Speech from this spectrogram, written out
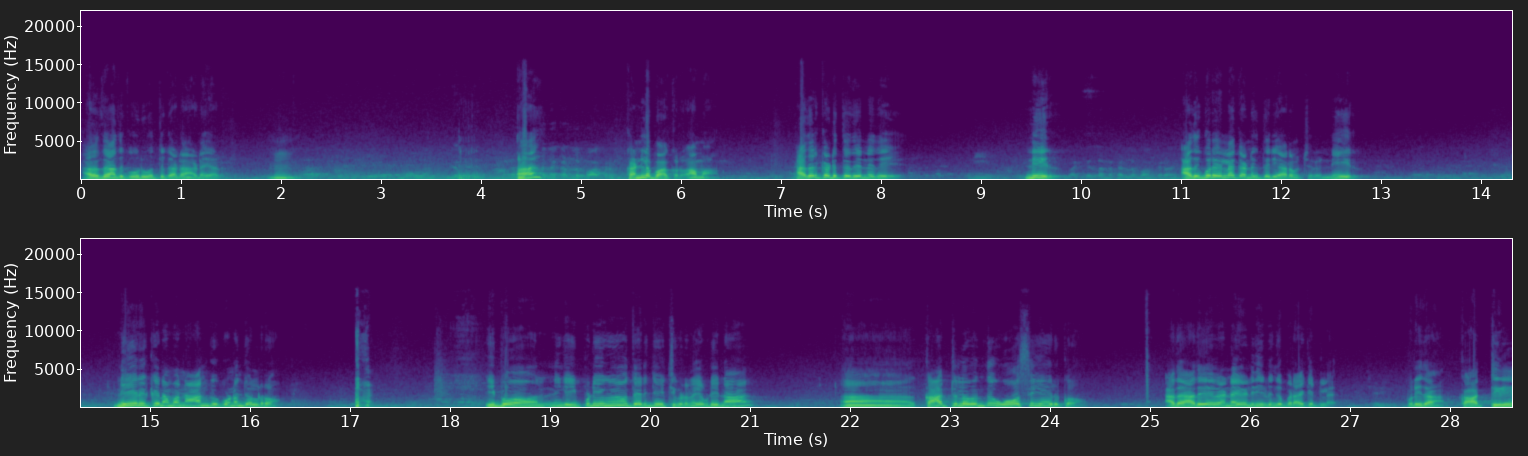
அதுதான் அதுக்கு உருவத்துக்கு அடம் அடையாளம். ம். ஆ? கண்ணில் பார்க்குறோம் ஆமாம் அதற்கடுத்தது என்னது? நீர். அதுக்கு பிறகு எல்லாம் கண்ணுக்கு தெரிய ஆரம்பிச்சிடும் நீர். நீருக்கு நம்ம நான்கு குணம் சொல்கிறோம் இப்போ நீங்கள் இப்படியும் தெரிஞ்சு வச்சுக்கிடணும். எப்படின்னா காற்றில் வந்து ஓசையும் இருக்கும். அதை அது வேணால் எழுதிடுங்க ப்ராக்கெட்டில் புரியுதா? காற்றில்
